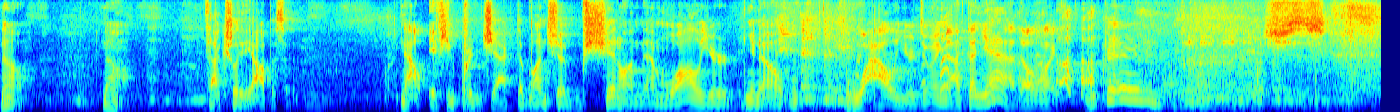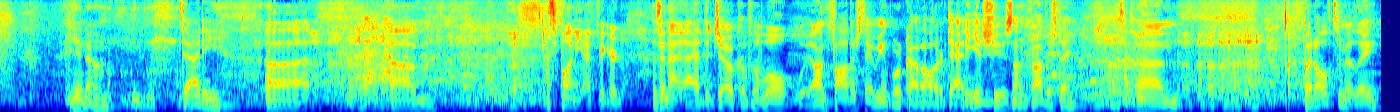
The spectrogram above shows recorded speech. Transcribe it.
No, no. It's actually the opposite. Now, if you project a bunch of shit on them while you're, you know, while you're doing that, then yeah, they'll like, okay. You know, daddy. Uh, um, it's funny. I figured I was gonna. I had the joke of well, on Father's Day we can work out all our daddy issues on Father's Day. Um, but ultimately,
